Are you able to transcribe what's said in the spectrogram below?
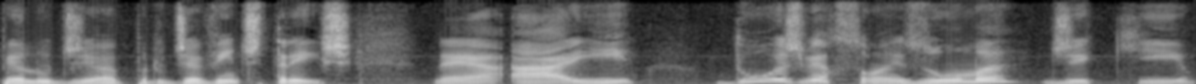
pelo dia, para o dia 23. Né? Aí duas versões. Uma de que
